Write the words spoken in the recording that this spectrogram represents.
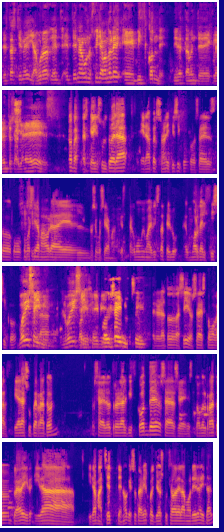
Estas tiene, y algunos, eh, eh, tiene algunos estoy llamándole eh, vizconde directamente de Clemente. O sea, ya es. No, pero es que el insulto era, era personal y físico. O sea, esto, como, ¿cómo sí. se llama ahora el. No sé cómo se llama, que está como muy mal visto hacer el humor del físico. Body shaming. El body body shaming. shaming. Pues sí, sí. Pero era todo así, o sea, es como García era súper ratón, o sea, el otro era el vizconde, o sea, se- es todo el rato en plan ir, ir a ir a machete, ¿no? Que eso también, pues yo escuchaba de la Morera y tal,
